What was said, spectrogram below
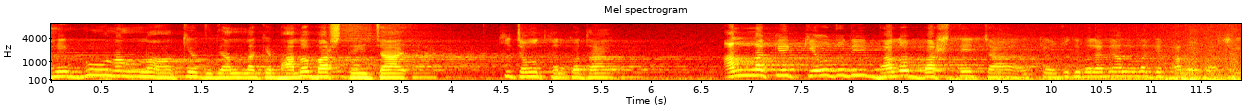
তুহিব্বুন আল্লাহ কেউ যদি আল্লাহকে ভালোবাসতেই চায়, কি চমৎকার কথা। আল্লাহকে কেউ যদি ভালোবাসতে চায়, কেউ যদি বলে, আমি আল্লাহকে ভালোবাসি।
